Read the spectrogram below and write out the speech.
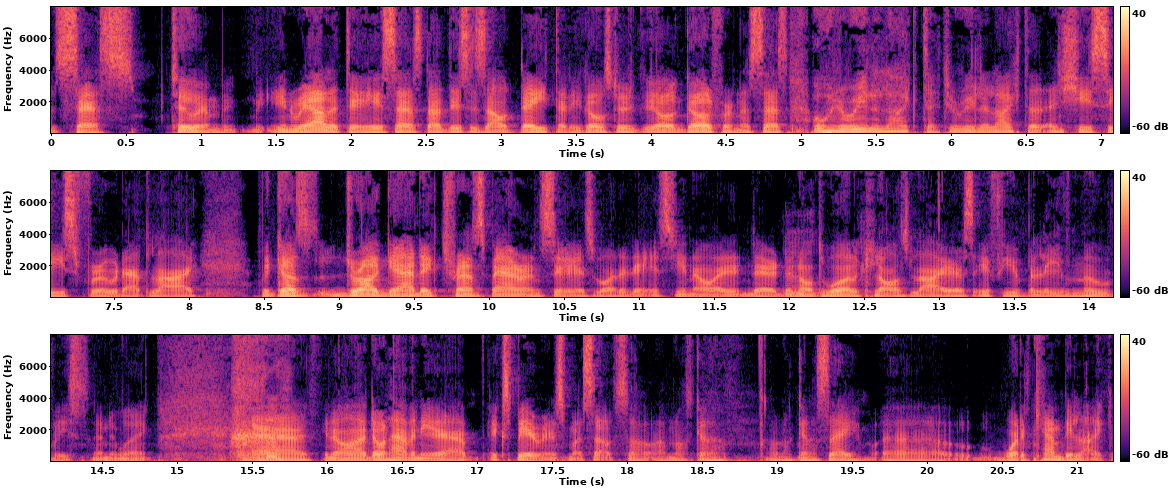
says to him. In reality, he says that this is outdated. He goes to his girlfriend and says, "Oh, you really liked it. You really liked it," and she sees through that lie because drug addict transparency is what it is. You know, they're they're not world class liars if you believe movies. Anyway, uh, you know, I don't have any uh, experience myself, so I'm not gonna I'm not gonna say uh, what it can be like.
